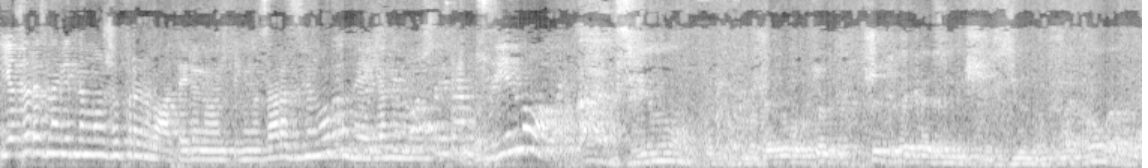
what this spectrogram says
Я зараз навіть не можу прервати Ірину Антонівну. Зараз дзвінок у неї, я не можу. Дзвінок! А, звено. Ну, Что ты такая замечательная? Звено. Ну, ладно.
